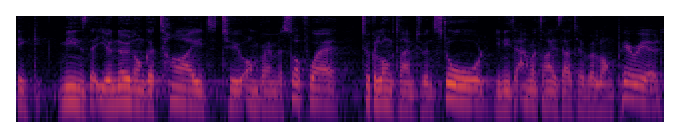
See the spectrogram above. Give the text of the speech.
It means that you're no longer tied to on-premise software. Took a long time to install. You need to amortize that over a long period.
